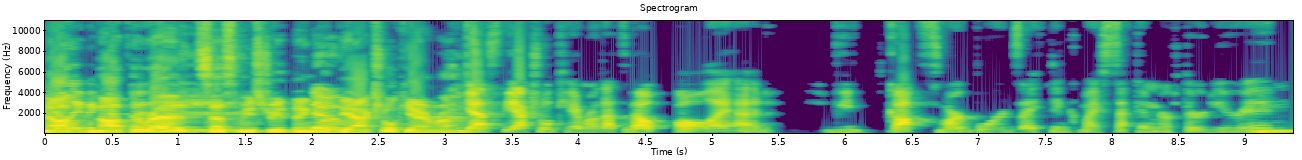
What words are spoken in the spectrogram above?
Not really not the it. red Sesame Street thing, but the actual camera. Yes, the actual camera. That's about all I had. We got smart boards. I think my second or third year in. Mm.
